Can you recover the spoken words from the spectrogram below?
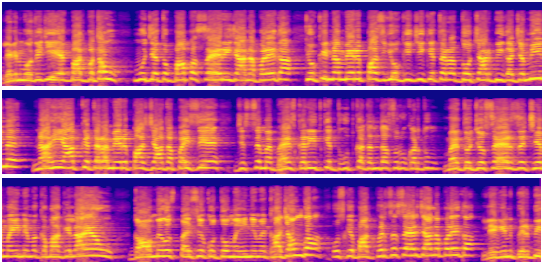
लेकिन मोदी जी, एक बात बताऊँ, मुझे तो वापस शहर ही जाना पड़ेगा, क्योंकि न मेरे पास योगी जी की तरह दो चार बीघा ज़मीन है, ना ही आपके तरह मेरे पास ज़्यादा पैसे हैं, जिससे मैं भैंस खरीद के दूध का धंधा शुरू कर दूँ। मैं तो जो शहर से छह महीने में कमा के लाया हूँ, गाँव में उस पैसे को दो महीने में खा जाऊँगा, उसके बाद फिर से शहर जाना पड़ेगा। लेकिन फिर भी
